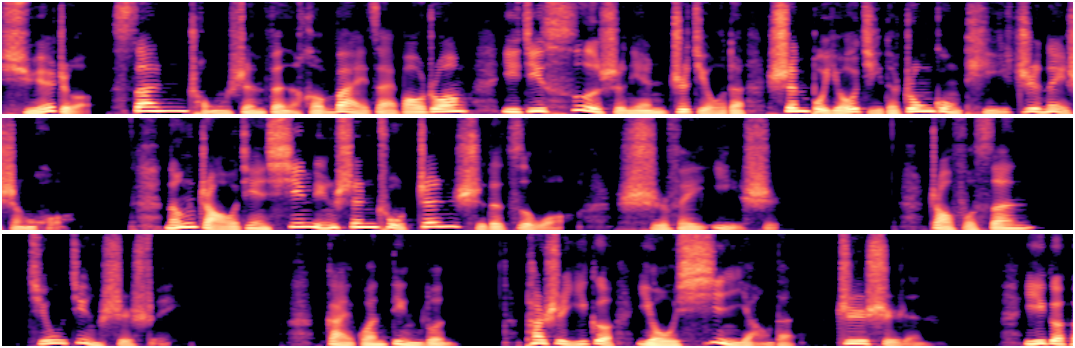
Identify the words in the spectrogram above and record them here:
学者三重身份和外在包装，以及四十年之久的身不由己的中共体制内生活，能找见心灵深处真实的自我，实非易事。赵富三究竟是谁？盖棺定论，他是一个有信仰的知识人，一个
